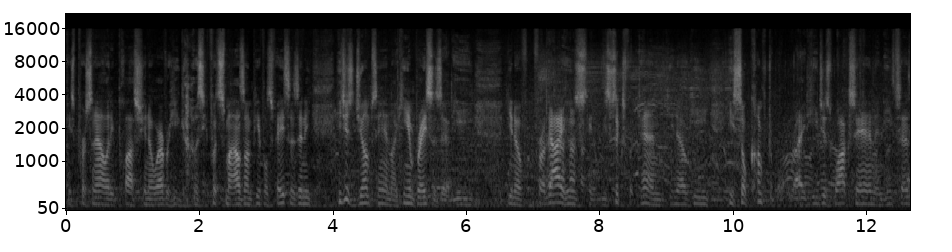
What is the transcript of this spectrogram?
he's personality plus. You know, wherever he goes, he puts smiles on people's faces, and he, he just jumps in like he embraces it. He you know, for, for a guy who's you know, he's six foot ten, you know, he he's so comfortable, right? He just walks in and he says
